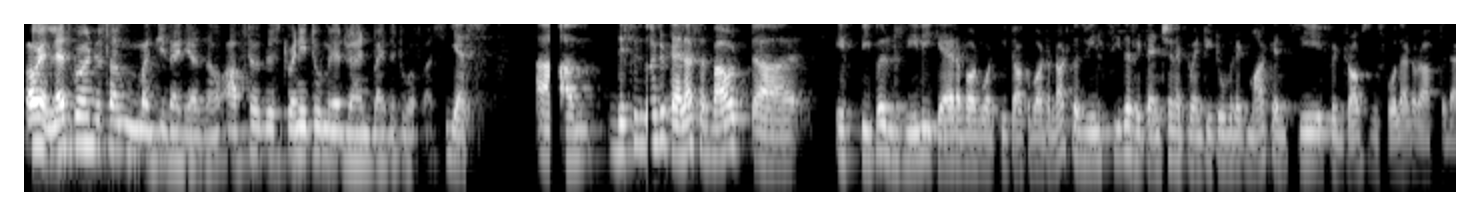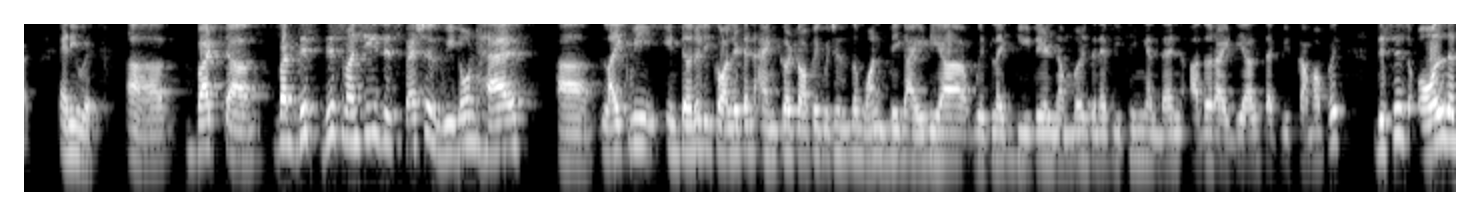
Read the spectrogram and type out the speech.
Okay, let's go into some munchies ideas now after this 22 minute rant by the two of us. Yes. Um, this is going to tell us about uh, if people really care about what we talk about or not, because we'll see the retention at 22 minute mark and see if it drops before that or after that. Anyway, uh, but uh, but this this munchies is special. We don't have uh, like we internally call it an anchor topic which is the one big idea with like detailed numbers and everything and then other ideas that we've come up with. This is all the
